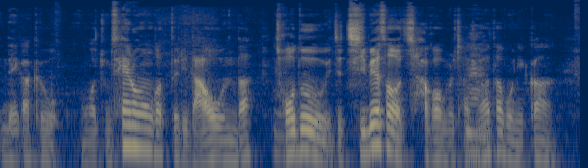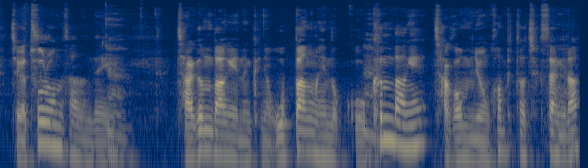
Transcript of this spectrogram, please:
내가 그 뭔가 좀 새로운 것들이 나온다. 네. 저도 이제 집에서 작업을 자주 네. 하다 보니까 제가 투룸 사는데 네. 작은 방에는 그냥 옷방 해놓고 네. 큰 방에 작업용 컴퓨터 책상이랑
